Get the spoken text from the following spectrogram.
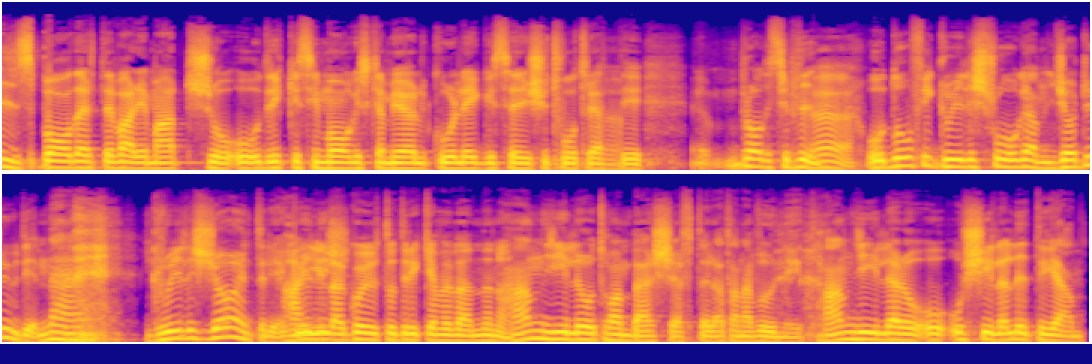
isbadar efter varje match och, och dricker sin magiska mjölk och lägger sig 22.30. Eh, Bra disciplin. Ja. Och då fick Grealish frågan, gör du det? Nej, Grealish gör inte det. Han Grealish- gillar att gå ut och dricka med vännerna. han gillar att ta en bärs efter att han har vunnit. Han gillar att, att, att chilla lite grann.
